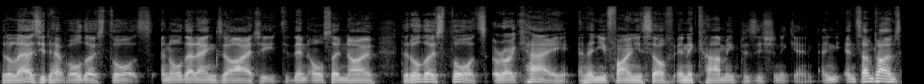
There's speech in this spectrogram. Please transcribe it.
that allows you to have all those thoughts and all that anxiety, to then also know that all those thoughts are okay, and then you find yourself in a calming position again. And and sometimes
